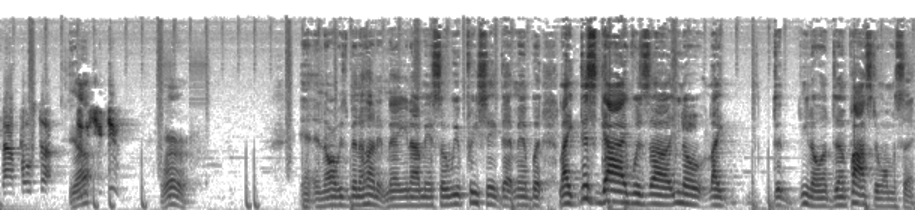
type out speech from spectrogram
son. Post up. Yeah. what you do. Word. And, and always been a hundred, man. You know what I mean? So we appreciate that, man. But like this guy was, uh, you know, like the, you know, the imposter. I'm gonna say,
